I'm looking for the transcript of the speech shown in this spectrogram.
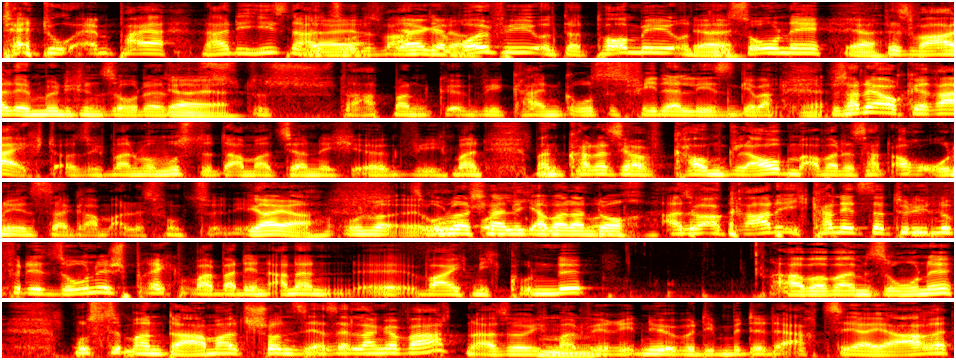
Tattoo Empire. Nein, die hießen halt Ja, so. Das waren Ja, der genau. Wolfi und der Tommy und der Sone. Ja. Das war halt in München so. Das, das. Das, da hat man irgendwie kein großes Federlesen gemacht. Das hat ja auch gereicht. Also ich meine, man musste damals ja nicht irgendwie, ich meine, man kann das ja kaum glauben, aber das hat auch ohne Instagram alles funktioniert. Ja, ja. Unwa So, unwahrscheinlich, und- aber dann und- doch. Also auch gerade, ich kann jetzt natürlich nur für den Sohne sprechen, weil bei den anderen äh, war ich nicht Kunde. Aber beim Sohne musste man damals schon sehr, sehr lange warten. Also ich meine, wir reden hier über die Mitte der 80er Jahre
